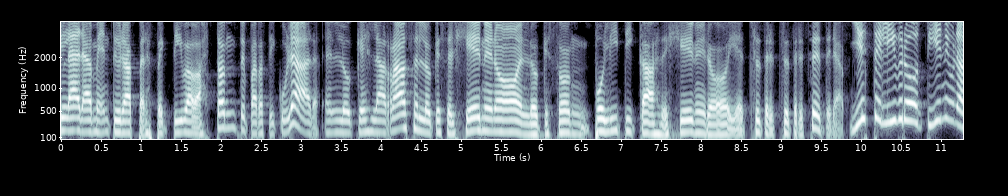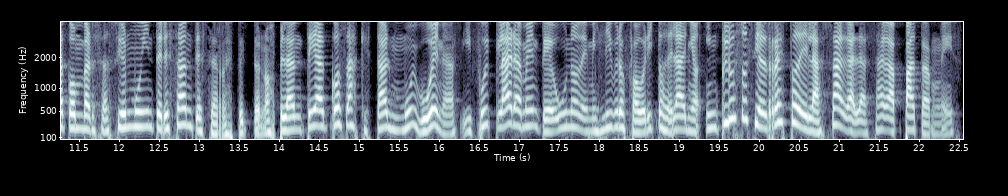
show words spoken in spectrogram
claramente una perspectiva bastante particular en lo que es la raza, en lo que es el género, en lo que son políticas de género y etcétera, etcétera, etcétera. Y este libro tiene una conversación muy interesante a ese respecto, nos plantea cosas que están muy buenas y fue claramente uno de mis libros favoritos del año, incluso si el resto de la saga, la saga Patternist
